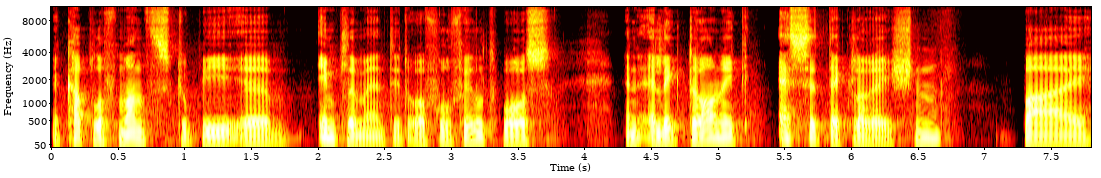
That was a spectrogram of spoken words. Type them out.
a couple of months to be uh, implemented or fulfilled, was an electronic asset declaration by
